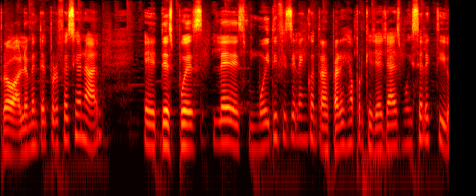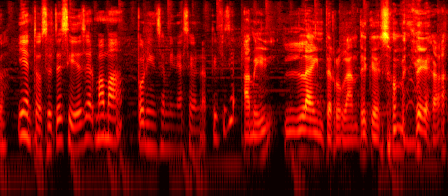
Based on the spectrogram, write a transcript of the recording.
probablemente el profesional, eh, después le es muy difícil encontrar pareja porque ella ya es muy selectiva y entonces decide ser mamá por inseminación artificial. A mí la interrogante que eso me deja,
